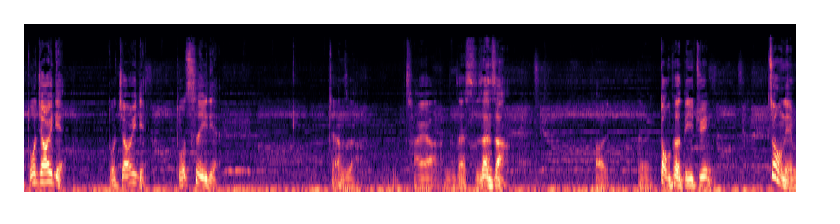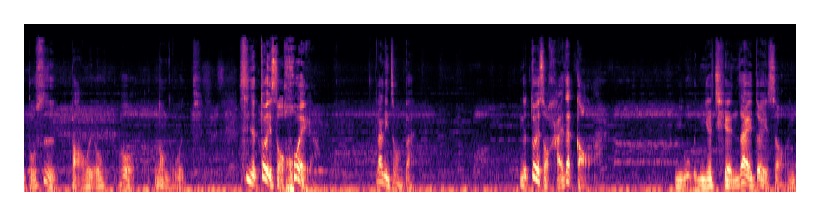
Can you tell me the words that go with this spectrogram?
多交一点，多交一点，多吃一点，这样子啊才啊能在实战上好呃恫吓敌军。重点不是保留或弄的问题，是你的对手会啊，那你怎么办？你的对手还在搞啊，你你的潜在对手，你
